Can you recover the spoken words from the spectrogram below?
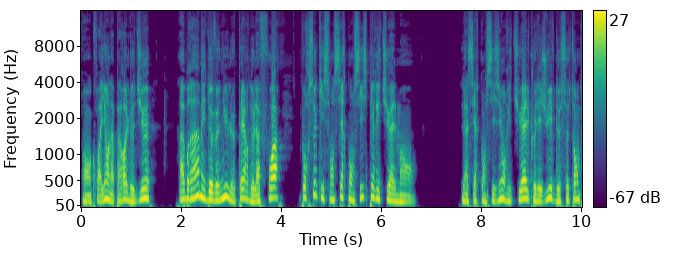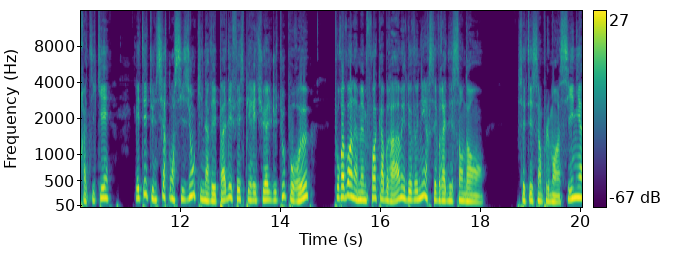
En croyant la parole de Dieu, Abraham est devenu le père de la foi pour ceux qui sont circoncis spirituellement. La circoncision rituelle que les Juifs de ce temps pratiquaient était une circoncision qui n'avait pas d'effet spirituel du tout pour eux, pour avoir la même foi qu'Abraham et devenir ses vrais descendants. C'était simplement un signe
